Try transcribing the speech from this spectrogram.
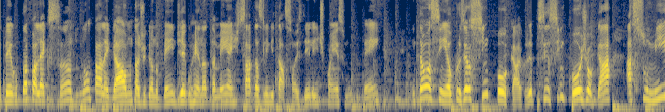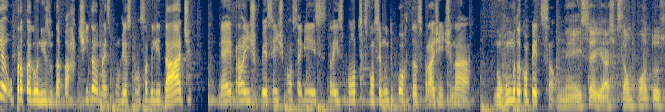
Você pega o próprio Alexandre, não tá legal, não tá jogando bem. Diego Renan também, a gente sabe das limitações dele, a gente conhece muito bem. Então, assim, é o Cruzeiro se impor, cara. O Cruzeiro precisa se impor, jogar, assumir o protagonismo da partida, mas com responsabilidade, né? E pra gente ver se a gente consegue esses três pontos que vão ser muito importantes pra gente na, no rumo da competição. É isso aí, acho que são pontos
